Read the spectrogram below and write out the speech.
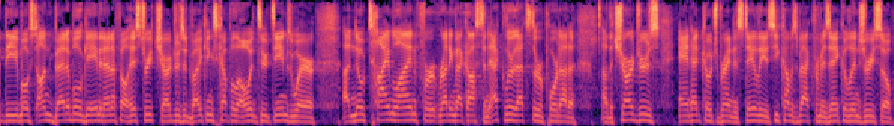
the most unbettable game in NFL history? Chargers and Vikings, couple of 0 2 teams where no timeline for running back Austin Ekeler. That's the report out of the Chargers and head coach Brandon Staley as he comes back from his ankle injury. So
